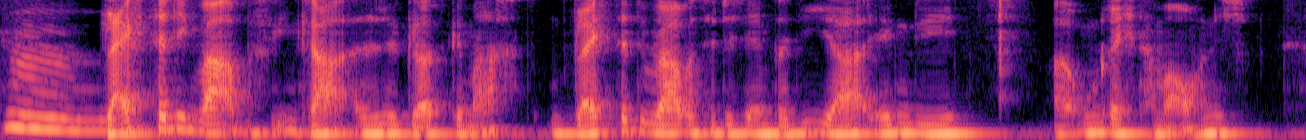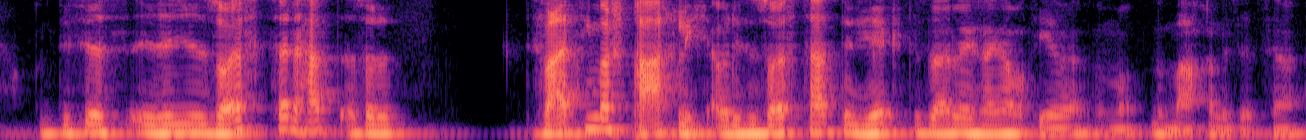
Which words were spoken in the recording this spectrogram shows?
Hm. Gleichzeitig war aber für ihn klar, also das gehört gemacht und gleichzeitig war aber so diese Empathie, ja, irgendwie äh, Unrecht haben wir auch nicht. Und dieses, also dieser Seufzer hat, also das war jetzt nicht mal sprachlich, aber diese Seufzer hat bewirkt, dass gesagt haben, okay, wir, wir machen das jetzt, ja.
